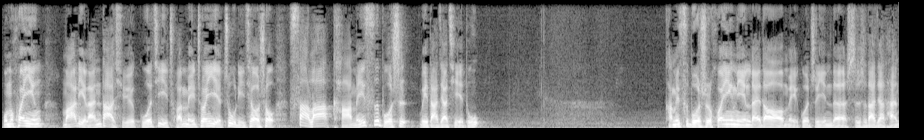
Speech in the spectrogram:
我们欢迎马里兰大学国际传媒专业助理教授萨拉·卡梅斯博士为大家解读。卡梅斯博士，欢迎您来到美国之音的时事大家谈。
